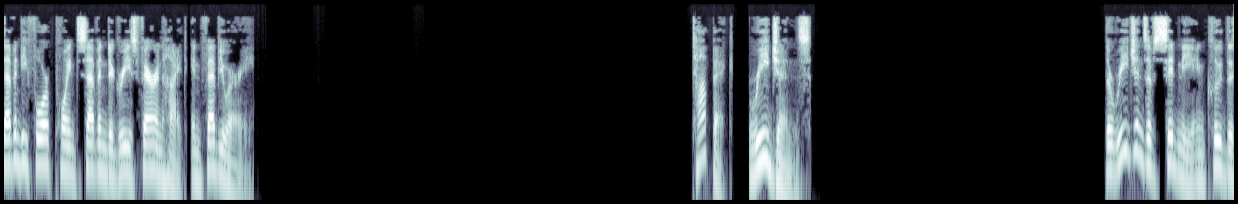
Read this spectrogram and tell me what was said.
(74.7 degrees Fahrenheit) in February. Topic: Regions. The regions of Sydney include the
